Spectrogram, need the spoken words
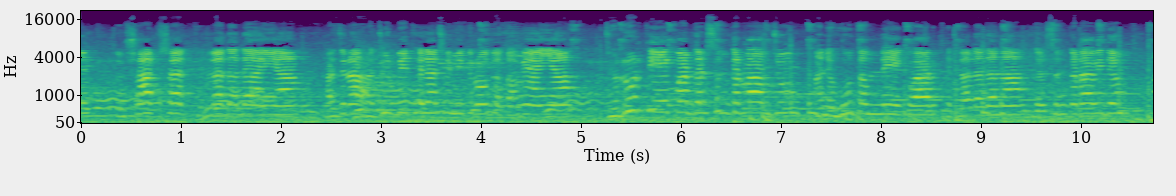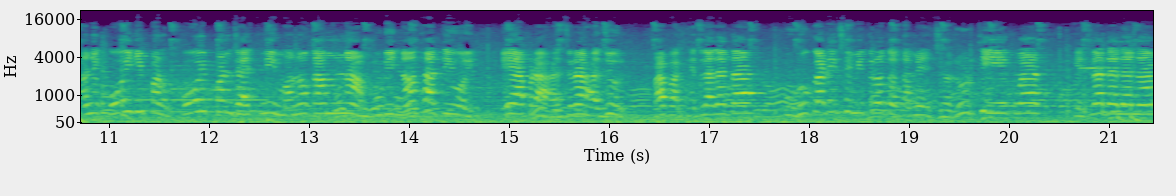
આવેલું સાત તો સાક્ષાત દાદા અહીંયા હાજરા હજુર બેઠેલા છે મિત્રો, તો તમે અહીંયા જરૂરથી એકવાર દર્શન કરવા આવજો અને હું તમને એકવાર ખેતલા દાદાના દર્શન કરાવી દઉં. અને કોઈની પણ, કોઈ પણ જાતની મનોકામના પૂરી ન થતી હોય એ આપણા હાજરા હજુર. બાપા ખેતલા દાદા પૂરું કરે છે મિત્રો, તો તમે જરૂરથી એકવાર ખેતલા દાદાના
